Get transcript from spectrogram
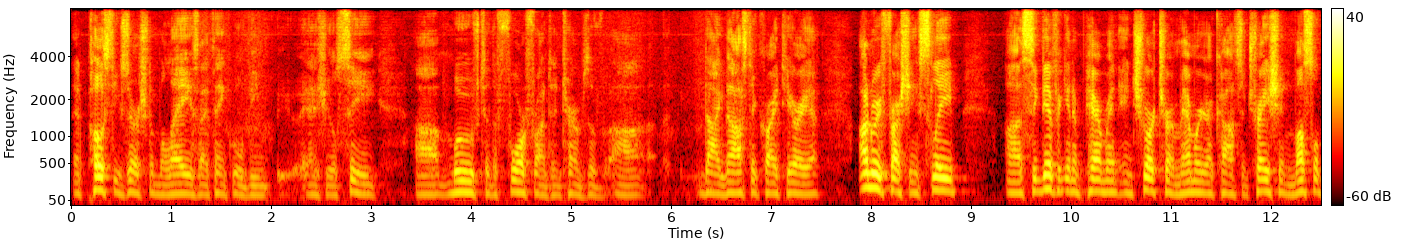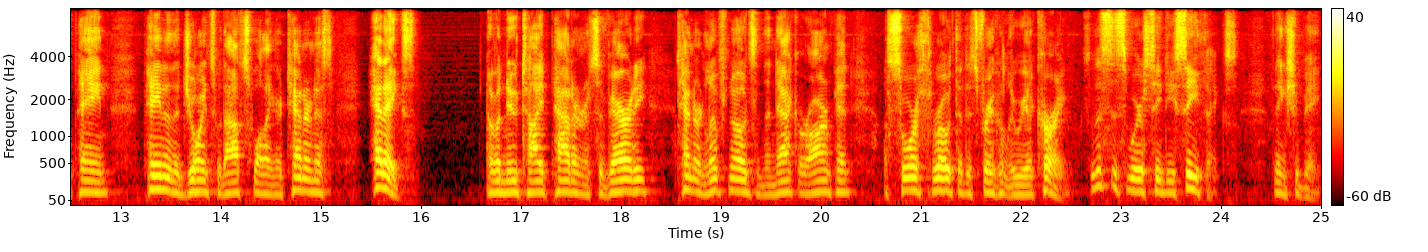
That post exertional malaise, I think, will be, as you'll see, uh, move to the forefront in terms of uh, diagnostic criteria. Unrefreshing sleep, uh, significant impairment in short term memory or concentration, muscle pain, pain in the joints without swelling or tenderness, headaches of a new type, pattern, or severity, tender lymph nodes in the neck or armpit, a sore throat that is frequently reoccurring. So this is where CDC thinks things should be.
